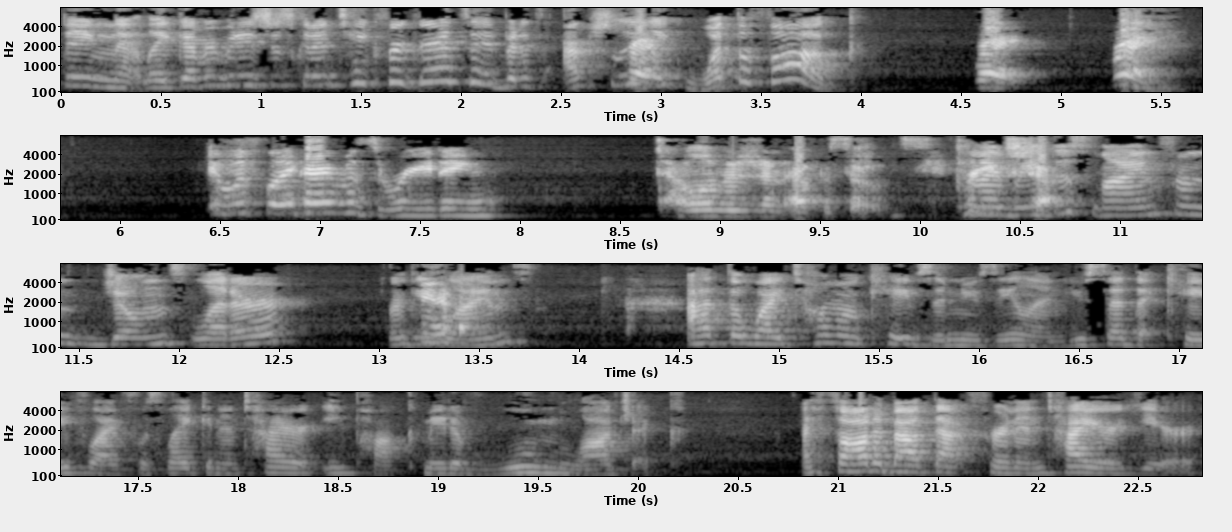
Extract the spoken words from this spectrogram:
thing that like everybody's just gonna take for granted but it's actually Right. like what the fuck right right it was like i was reading television episodes Can I read chapter. this line from Joan's letter? Or these Yeah. lines? At the Waitomo Caves in New Zealand, you said that cave life was like an entire epoch made of womb logic. I thought about that for an entire year.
